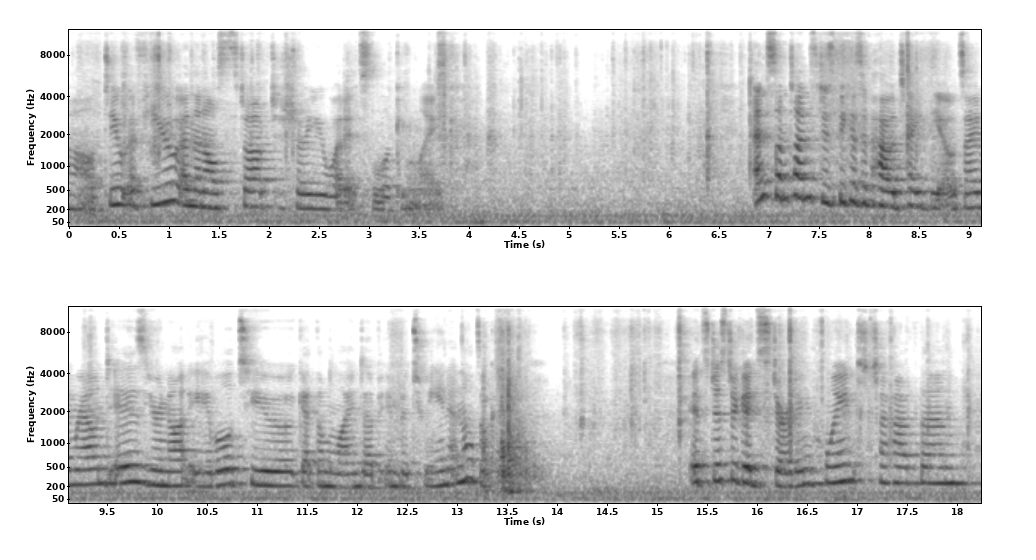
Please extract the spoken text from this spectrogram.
I'll do a few and then I'll stop to show you what it's looking like. And sometimes just because of how tight the outside round is, you're not able to get them lined up in between and that's okay. It's just a good starting point to have them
